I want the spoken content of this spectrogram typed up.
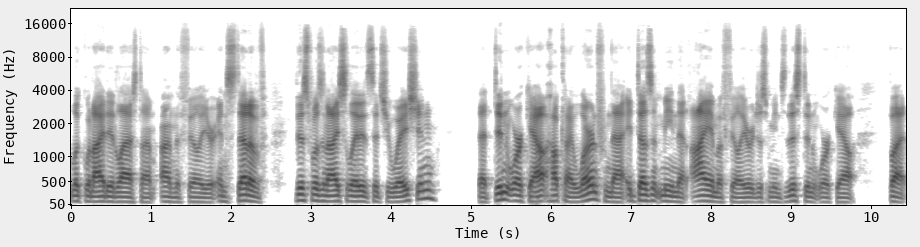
look what I did last time. I'm the failure. Instead of this was an isolated situation that didn't work out. How can I learn from that? It doesn't mean that I am a failure. It just means this didn't work out. But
